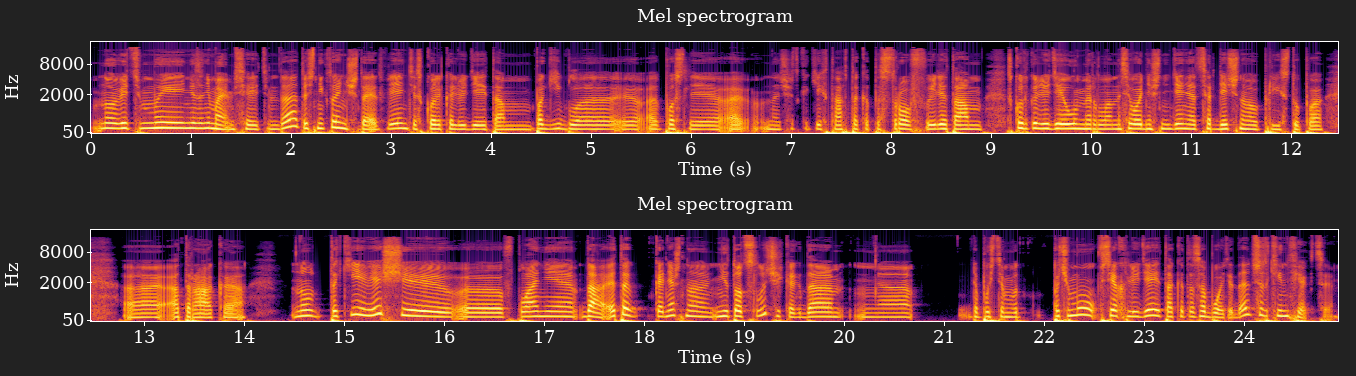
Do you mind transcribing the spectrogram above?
но ведь мы не занимаемся этим, да? То есть никто не читает в ленте, сколько людей там погибло э, после, значит, каких-то автокатастроф, или там сколько людей умерло на сегодняшний день от сердечного приступа, от рака. Ну, такие вещи э, в плане... Да, это, конечно, не тот случай, когда, э, допустим, вот почему всех людей так это заботит, да? Это все-таки инфекция.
